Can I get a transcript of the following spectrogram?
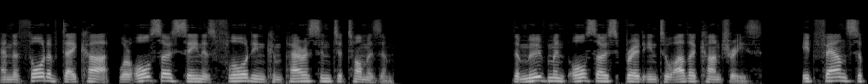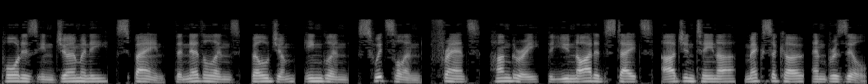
and the thought of Descartes, were also seen as flawed in comparison to Thomism. The movement also spread into other countries. It found supporters in Germany, Spain, the Netherlands, Belgium, England, Switzerland, France, Hungary, the United States, Argentina, Mexico, and Brazil.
